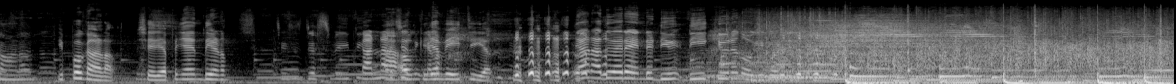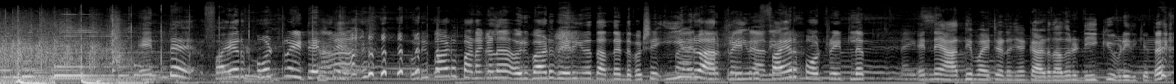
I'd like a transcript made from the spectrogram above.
കാണാം. ഇപ്പൊ കാണാം. ശരി അപ്പൊ ഞാൻ എന്ത് ചെയ്യണം? ഞാൻ വെയിറ്റ് ചെയ്യാം. ഞാൻ അതുവരെ എന്റെ ഡി ക്യൂനെ നോക്കിക്കൊണ്ടിരിക്കും എന്റെ ഫയർ പോർട്രേറ്റ് എന്റെ ഒരുപാട് പടങ്ങൾ ഒരുപാട് പേര് ഇങ്ങനെ തന്നിട്ടുണ്ട്. പക്ഷെ ഈ ഒരു ഫയർ പോർട്രേറ്റിൽ എന്നെ ആദ്യമായിട്ടാണ് ഞാൻ കാണുന്നത്. അതൊരു ഡി ക്യൂ ഇവിടെ ഇരിക്കട്ടെ.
